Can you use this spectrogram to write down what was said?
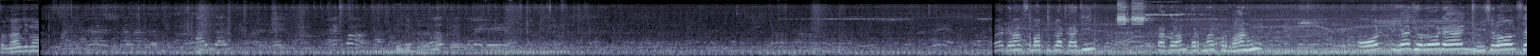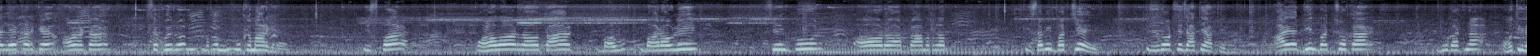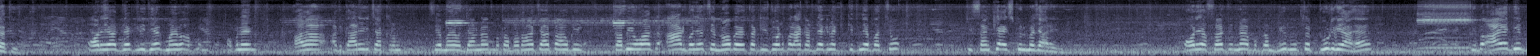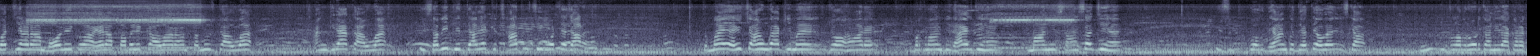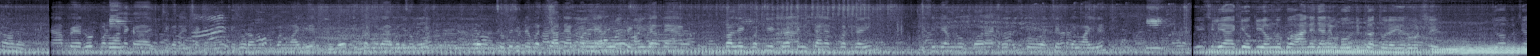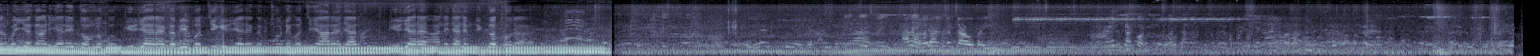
प्रधान जी मैं ग्राम सभा पिपला काजी का ग्राम वर्तमान प्रधान हूँ और यह जो रोड है निचलौल से लेकर के और अटर से कोई मतलब मुख्य मार्ग है। इस पर कोहड़वर रोहतार बहरौली सिंहपुर और आपका मतलब कि सभी बच्चे इस रोड से जाते आते हैं। आए दिन बच्चों का दुर्घटना होती रहती है। और यह देख लीजिए, मैं अपने आला अधिकारी के चक्र से मैं जानना मतलब बताना चाहता हूँ कि कभी तो आठ बजे से नौ बजे तक इस रोड पर आकर देखना कि कितने बच्चों की संख्या स्कूल में जा रही है। और यह सड़क इतना गंभीर रूप से टूट गया है। कि आए दिन बच्चियाँ राम भोली का हेरा, पब्लिक का हुआ, राम समूह का हुआ, अंगिरा का हुआ, ये सभी विद्यालय के छात्र इसी रोड से जा रहे हैं। तो मैं यही चाहूँगा कि मैं जो हमारे वर्तमान विधायक जी हैं, माननीय सांसद जी हैं, इसको ध्यान को देते हुए इसका मतलब रोड का निराकरण कराना है। यहाँ पे रोड बनवाने का इच्छा इच्छा कि रोड हम बनवाइए। बहुत दिक्कत हो रहा है बच्चों को। छोटे छोटे बच्चे आते हैं, पढ़ने रोड पे गिर जाते हैं। कल एक बच्ची ट्रक के नीचे आने से बच गई। इसीलिए हम लोग कह रहे हैं कि रोड इसको अच्छे से बनवाइए इसलिए है क्योंकि हम लोग को आने जाने में बहुत दिक्कत हो रही है रोड से। जो अब चार पहिया गाड़ी आ रही है तो हम लोग को गिर जा रहा है कभी बच्चे गिर जा रहे हैं कभी छोटे बच्चे आ रहे हैं जा गिर जा रहे हैं आने जाने में दिक्कत हो रहा है।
